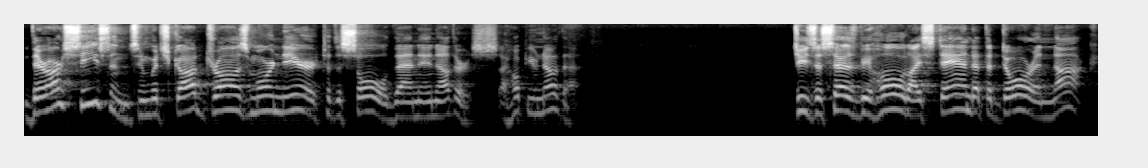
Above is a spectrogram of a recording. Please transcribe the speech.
There are seasons in which God draws more near to the soul than in others. I hope you know that. Jesus says, Behold, I stand at the door and knock.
